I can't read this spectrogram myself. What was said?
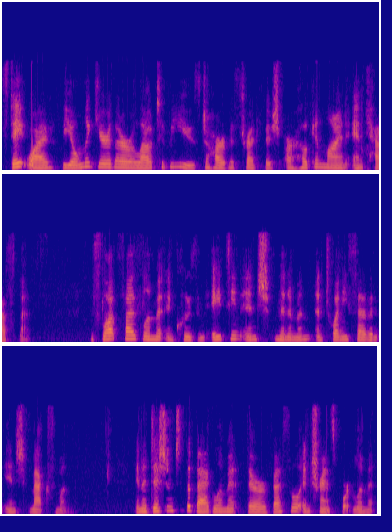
Statewide, the only gear that are allowed to be used to harvest redfish are hook and line and cast nets. The slot size limit includes an 18-inch minimum and 27-inch maximum. In addition to the bag limit, there are vessel and transport limits.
